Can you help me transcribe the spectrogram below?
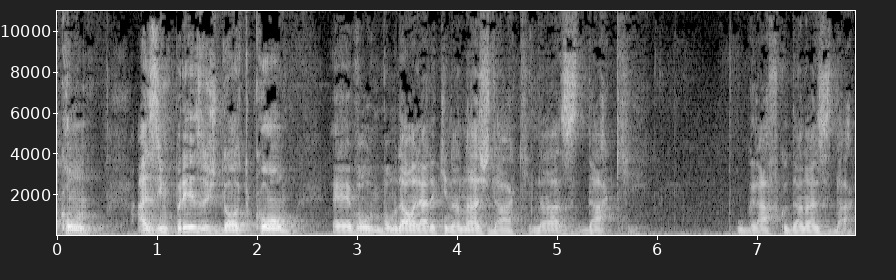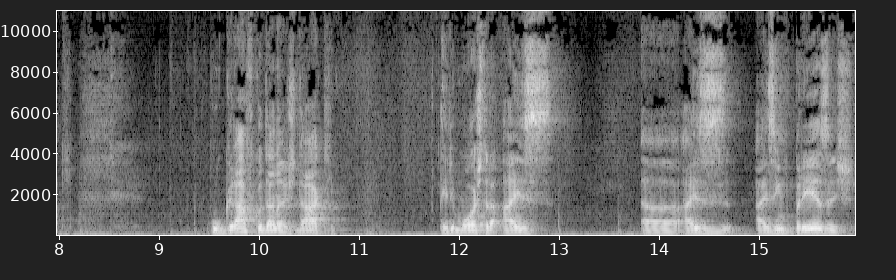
.com. As empresas .com, é, vamos, vamos dar uma olhada aqui na Nasdaq, Nasdaq, o gráfico da Nasdaq. O gráfico da Nasdaq, ele mostra as, uh, as, as empresas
